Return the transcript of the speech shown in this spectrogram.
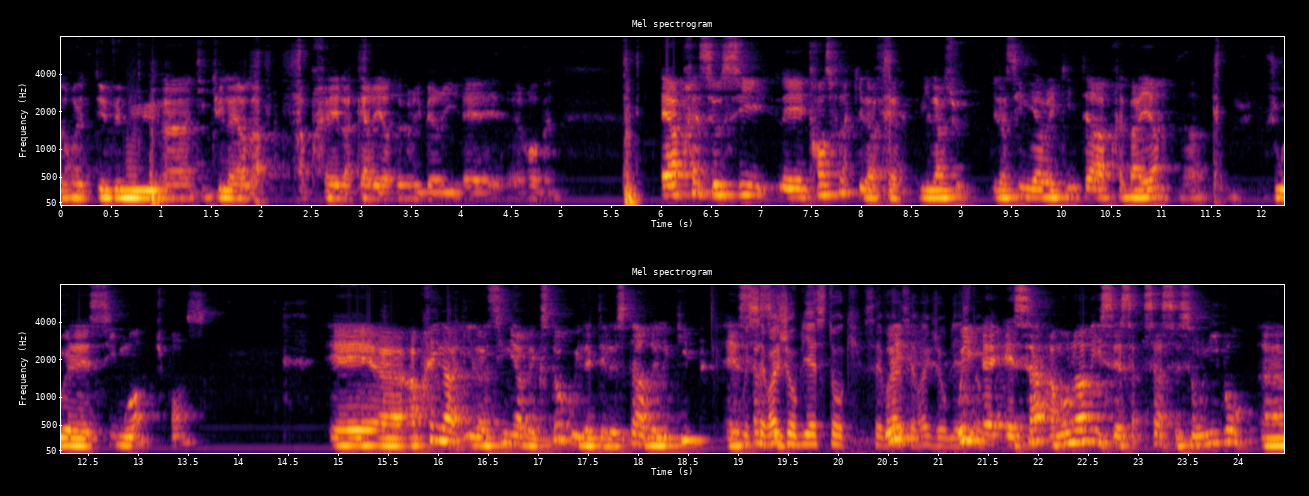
aurait devenu euh, titulaire là, après la carrière de Ribéry et, Robin. Et après, c'est aussi les transferts qu'il a fait. Il a, il signé avec Inter après Bayern, a joué six mois, je pense. Et euh, après, il a, il a signé avec Stoke où il était le star de l'équipe. Oui, c'est vrai que j'ai oublié Stoke. C'est vrai, c'est vrai que j'ai oublié oui, Stoke. Et, et, ça, à mon avis, c'est ça, ça c'est son niveau. Euh,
